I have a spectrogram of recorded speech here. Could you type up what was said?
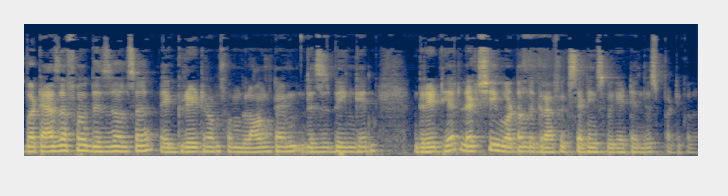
But as of now this is also a great rom from long time. This is being in great here. Let's see what all the graphic settings we get in this particular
